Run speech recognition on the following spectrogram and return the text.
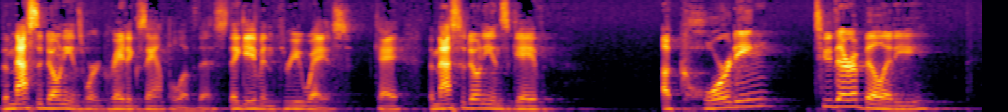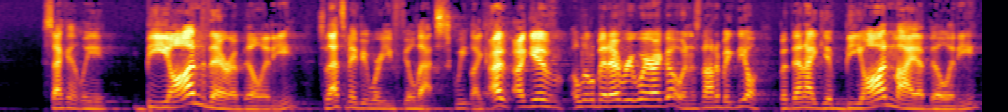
the Macedonians were a great example of this. They gave in three ways. Okay, the Macedonians gave according to their ability. Secondly, beyond their ability. So that's maybe where you feel that squeak. Like, I, I, give a little bit everywhere I go, and it's not a big deal. But then I give beyond my ability,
